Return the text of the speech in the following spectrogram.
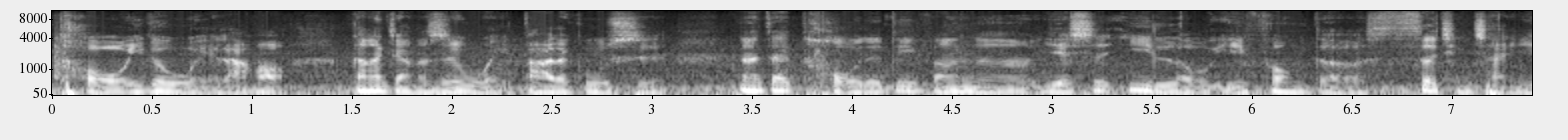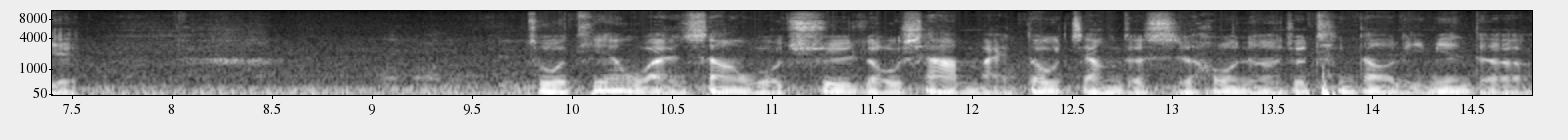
头一个尾，然后刚刚讲的是尾巴的故事。那在头的地方呢，也是一楼一凤的色情产业。昨天晚上我去楼下买豆浆的时候呢，就听到里面的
